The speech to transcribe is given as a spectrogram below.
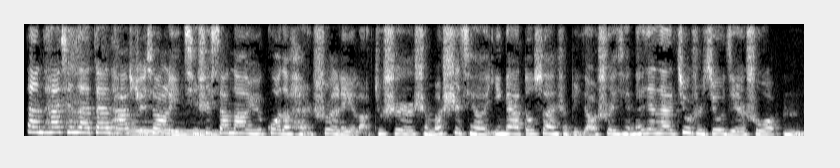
但他现在在他学校里，其实相当于过得很顺利了，就是什么事情应该都算是比较顺心。他现在就是纠结说，嗯，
